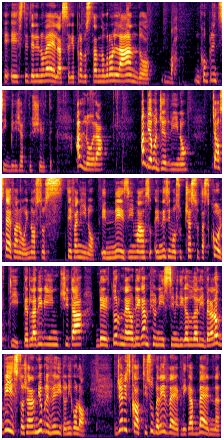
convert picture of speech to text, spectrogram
e, e ste telenovelas che proprio stanno crollando, bah, incomprensibili certe scelte. Allora, abbiamo Gerrino. Ciao Stefano, il nostro Stefanino, ennesima- ennesimo successo d'ascolti per la rivincita del torneo dei campionissimi di caduta libera. L'ho visto, c'era il mio preferito, Nicolò. Jerry Scotti supera in replica ben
